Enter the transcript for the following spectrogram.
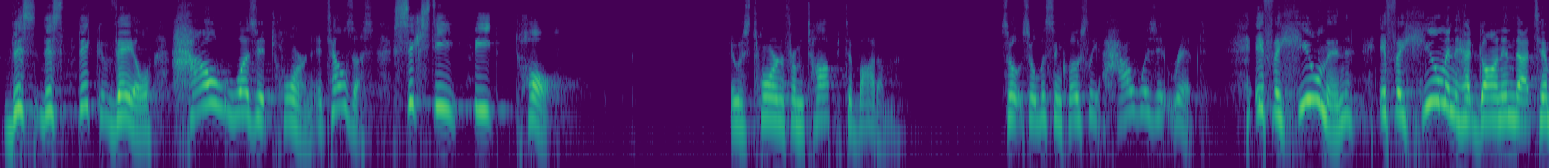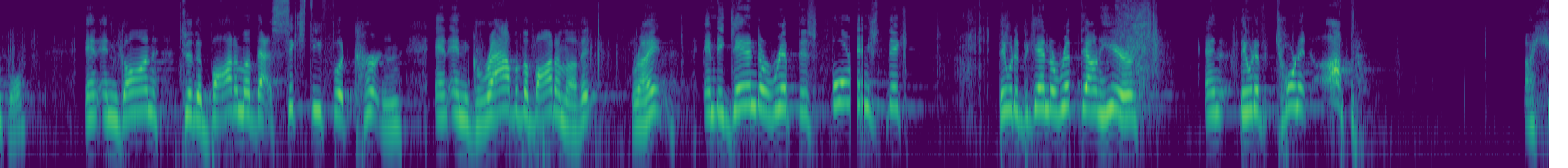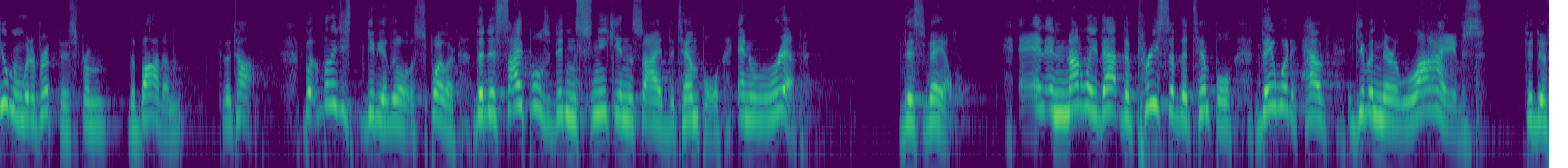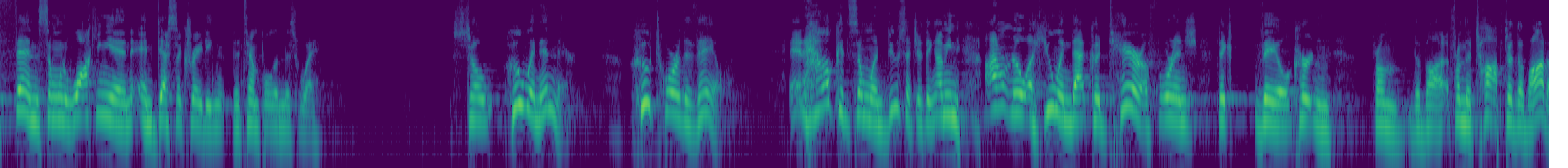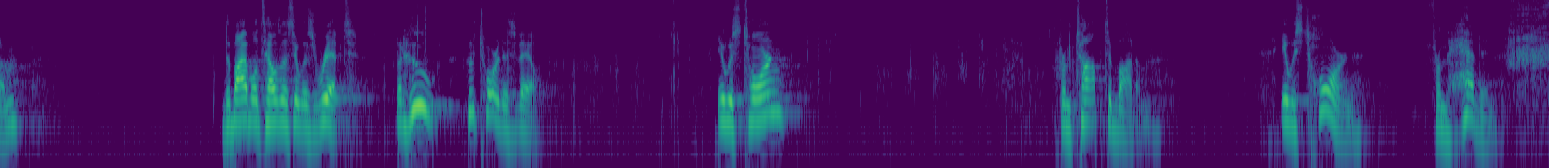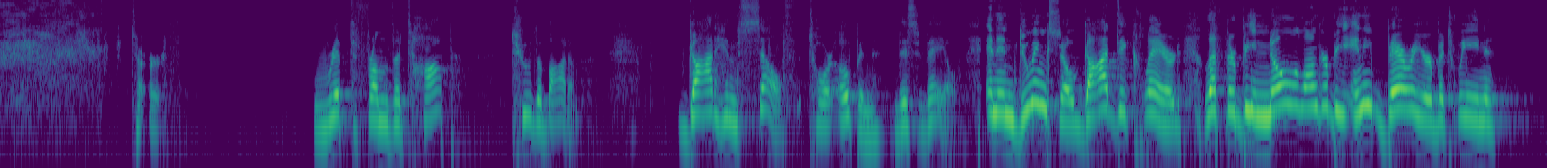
This, this thick veil, how was it torn? It tells us 60 feet tall. It was torn from top to bottom. So, so listen closely. How was it ripped? If a human, if a human had gone in that temple and, and gone to the bottom of that 60 foot curtain and, and grabbed the bottom of it, right? And began to rip this four inch thick, they would have began to rip down here and they would have torn it up a human would have ripped this from the bottom to the top. But let me just give you a little spoiler. The disciples didn't sneak inside the temple and rip this veil. And, and not only that, the priests of the temple, they would have given their lives to defend someone walking in and desecrating the temple in this way. So, who went in there? Who tore the veil? And how could someone do such a thing? I mean, I don't know a human that could tear a four inch thick veil curtain from the, from the top to the bottom. The Bible tells us it was ripped. But who, who tore this veil? It was torn from top to bottom. It was torn from heaven to earth, ripped from the top to the bottom. God Himself tore open this veil. And in doing so, God declared, Let there be no longer be any barrier between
